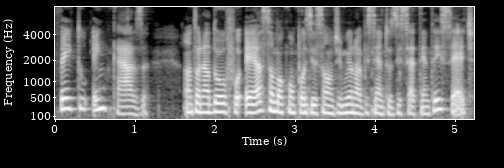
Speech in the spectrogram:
Feito em Casa. Antônio Adolfo, essa é uma composição de 1977,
